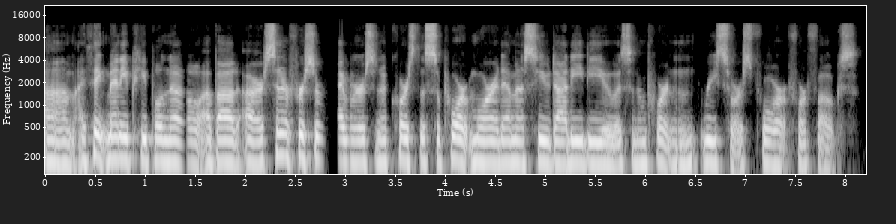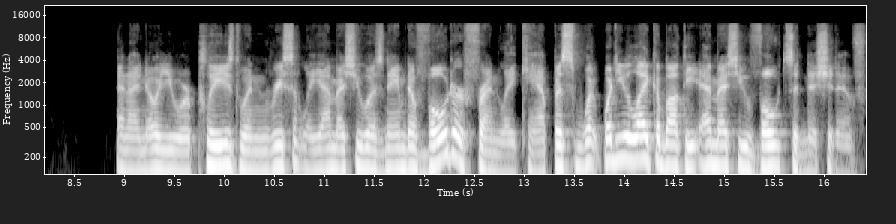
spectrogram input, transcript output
um, I think many people know about our Center for Survivors, and of course, the support more at msu.edu is an important resource for for folks. And I know you were pleased when recently MSU was named a voter friendly campus. What, what do you like about the MSU Votes initiative?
